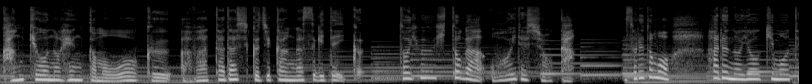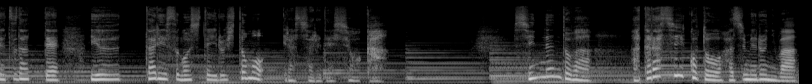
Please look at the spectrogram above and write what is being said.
環境の変化も多く慌ただしく時間が過ぎていくという人が多いでしょうか。それとも春の陽気も手伝ってゆったり過ごしている人もいらっしゃるでしょうか。新年度は新しいことを始めるには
